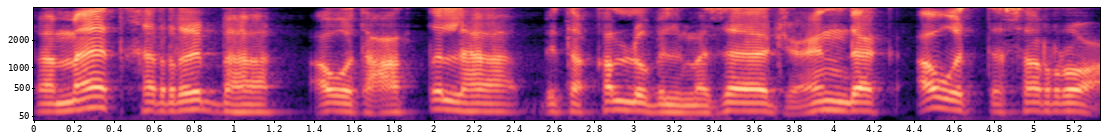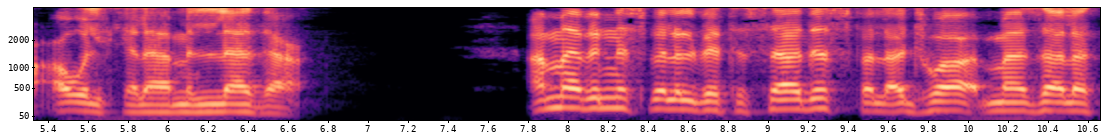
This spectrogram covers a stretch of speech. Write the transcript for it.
فما تخربها أو تعطلها بتقلب المزاج عندك أو التسرع أو الكلام اللاذع. أما بالنسبة للبيت السادس فالأجواء ما زالت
